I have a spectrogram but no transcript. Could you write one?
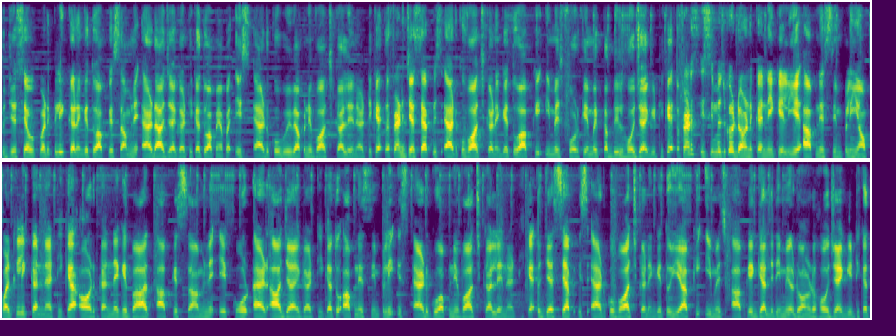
तो जैसे आप ऊपर क्लिक करेंगे तो आपके सामने ऐड आ जाएगा, ठीक है? तो आप यहाँ पर इस ऐड को भी अपने वॉच कर लेना है, ठीक है? तो फ्रेंड्स जैसे आप इस ऐड को वॉच करेंगे तो आपकी इमेज फोर में तब्दील हो जाएगी, ठीक है? तो फ्रेंड्स इस इमेज को डाउनलोड करने के लिए आपने सिंपली यहाँ पर क्लिक करना है, ठीक है? और करने के बाद आपके सामने एक और ऐड आ जाएगा, ठीक है? तो आपने सिंपली इस ऐड को आपने वॉच कर लेना है, ठीक है? तो जैसे आप इस ऐड को वॉच करेंगे तो ये आपकी इमेज आपके गैलरी में डाउनलोड हो जाएगी, ठीक है?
